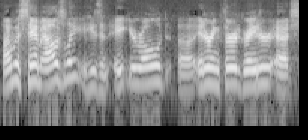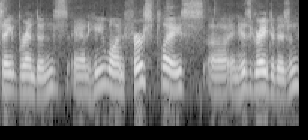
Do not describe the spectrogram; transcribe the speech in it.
I'm with Sam Owsley. He's an eight-year-old uh, entering third grader at St. Brendan's, and he won first place uh, in his grade division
